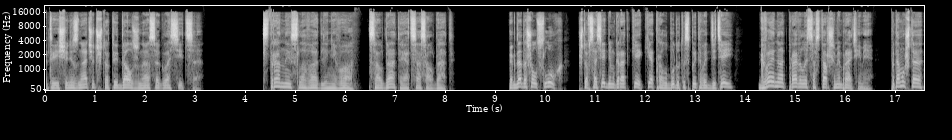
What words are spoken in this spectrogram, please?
это еще не значит, что ты должна согласиться. Странные слова для него, солдата и отца солдат. Когда дошел слух, что в соседнем городке Кетрал будут испытывать детей, Гвена отправилась со старшими братьями, потому что,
